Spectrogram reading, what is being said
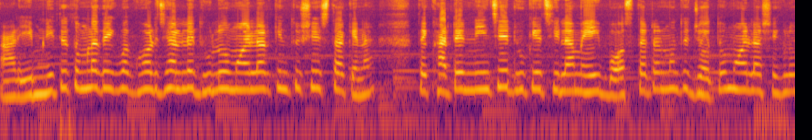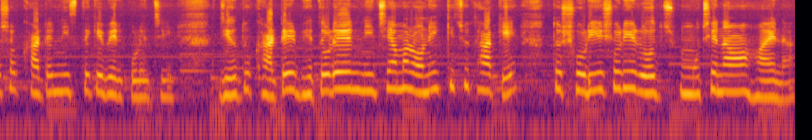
আর এমনিতে তোমরা দেখবা ঘর ঝাড়লে ধুলো, ময়লার কিন্তু শেষ থাকে না। তাই খাটের নিচে ঢুকেছিলাম, এই বস্তাটার মধ্যে যত ময়লা, সেগুলো সব খাটের নিচ থেকে বের করেছি। যেহেতু খাটের ভেতরের নিচে আমার অনেক কিছু থাকে, তো সরিয়ে সরিয়ে রোজ মুছে নেওয়া হয় না।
